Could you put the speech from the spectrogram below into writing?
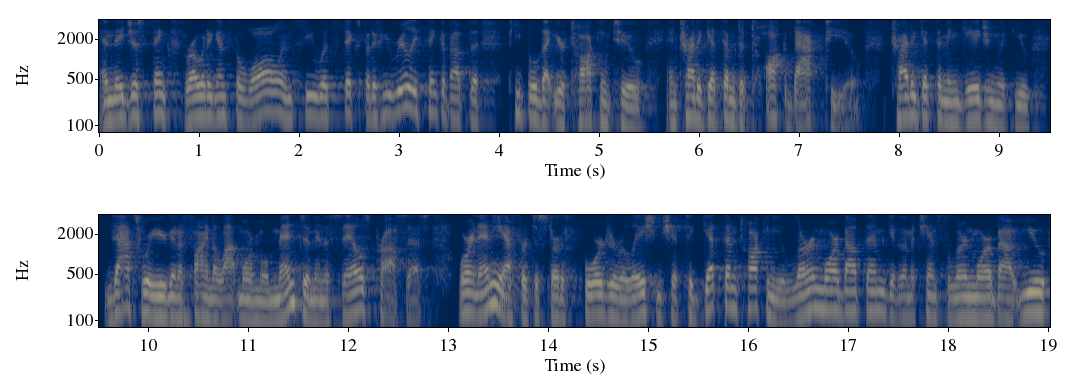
And they just think, throw it against the wall and see what sticks. But if you really think about the people that you're talking to and try to get them to talk back to you, try to get them engaging with you, that's where you're going to find a lot more momentum in the sales process or in any effort to start to forge a relationship to get them talking you, learn more about them, give them a chance to learn more about you.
